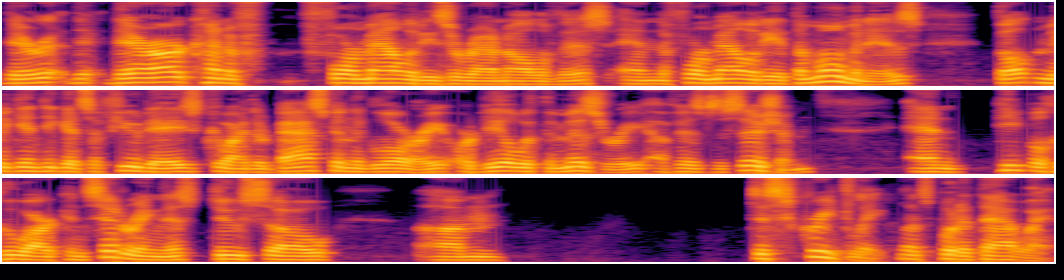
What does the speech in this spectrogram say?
there there are kind of formalities around all of this, and the formality at the moment is Dalton McGuinty gets a few days to either bask in the glory or deal with the misery of his decision. And people who are considering this do so um, discreetly, let's put it that way.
